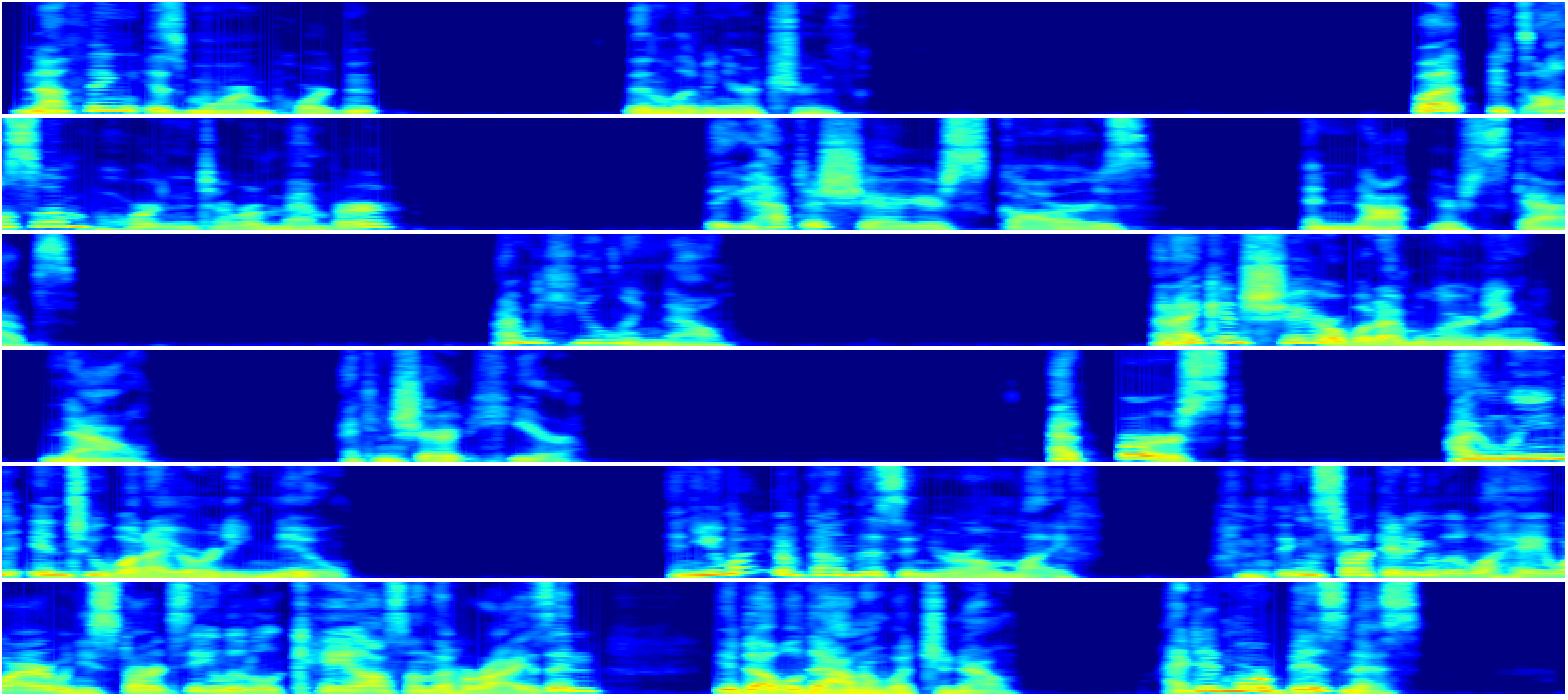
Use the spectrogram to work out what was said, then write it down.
nothing is more important than living your truth. But it's also important to remember that you have to share your scars and not your scabs. I'm healing now. And I can share what I'm learning now. I can share it here. At first, I leaned into what I already knew. And you might have done this in your own life. When things start getting a little haywire, when you start seeing a little chaos on the horizon, you double down on what you know. I did more business.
